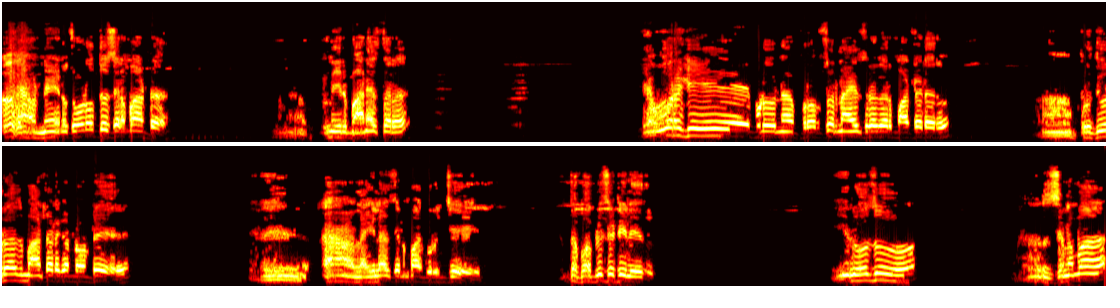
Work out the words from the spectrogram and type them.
ఇప్పుడు నేను చూడొద్దు సినిమా అంట. మీరు మానేస్తారా? ఎవరికి ఇప్పుడు నా ప్రొఫెసర్ నాగేశ్వరరావు గారు మాట్లాడారు. ఆ, పృథ్వీరాజ్ మాట్లాడకుండా ఉంటే లైలా సినిమా గురించి ఇంత పబ్లిసిటీ లేదు. ఈరోజు సినిమా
